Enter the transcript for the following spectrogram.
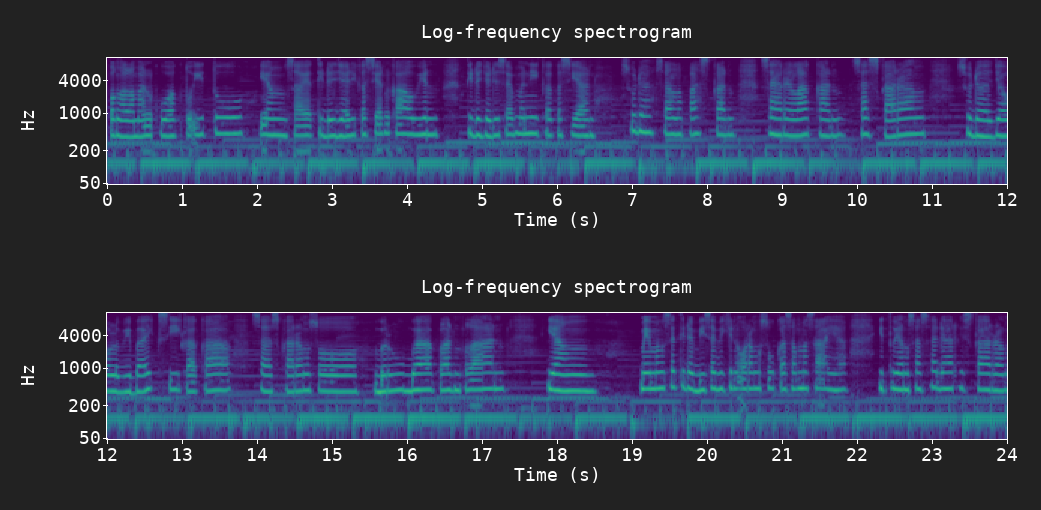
pengalamanku waktu itu yang saya tidak jadi kasihan kawin. Tidak jadi saya menikah kasihan. Sudah saya lepaskan saya relakan saya sekarang sudah jauh lebih baik sih kakak. Saya sekarang so berubah pelan-pelan. Yang memang saya tidak bisa bikin orang suka sama saya. Itu yang saya sadari sekarang.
